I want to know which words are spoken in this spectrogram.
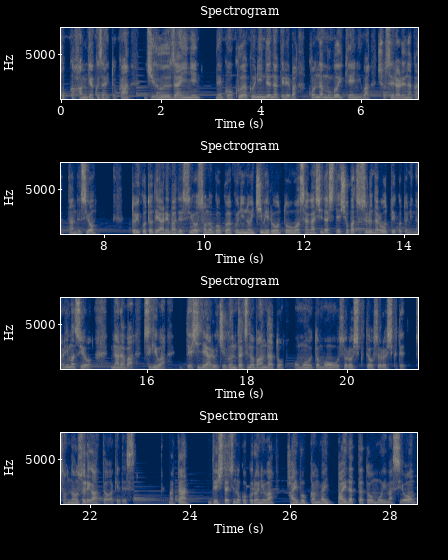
国家反逆罪とか重罪人、ね、極悪人でなければこんなむごい刑には処せられなかったんですよ。ということであればですよ、その極悪人の一味老頭を探し出して処罰するだろうということになりますよ。ならば次は弟子である自分たちの番だと思うともう恐ろしくて恐ろしくて、そんな恐れがあったわけです。また、弟子たちの心には敗北感がいっぱいだったと思いますよ。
